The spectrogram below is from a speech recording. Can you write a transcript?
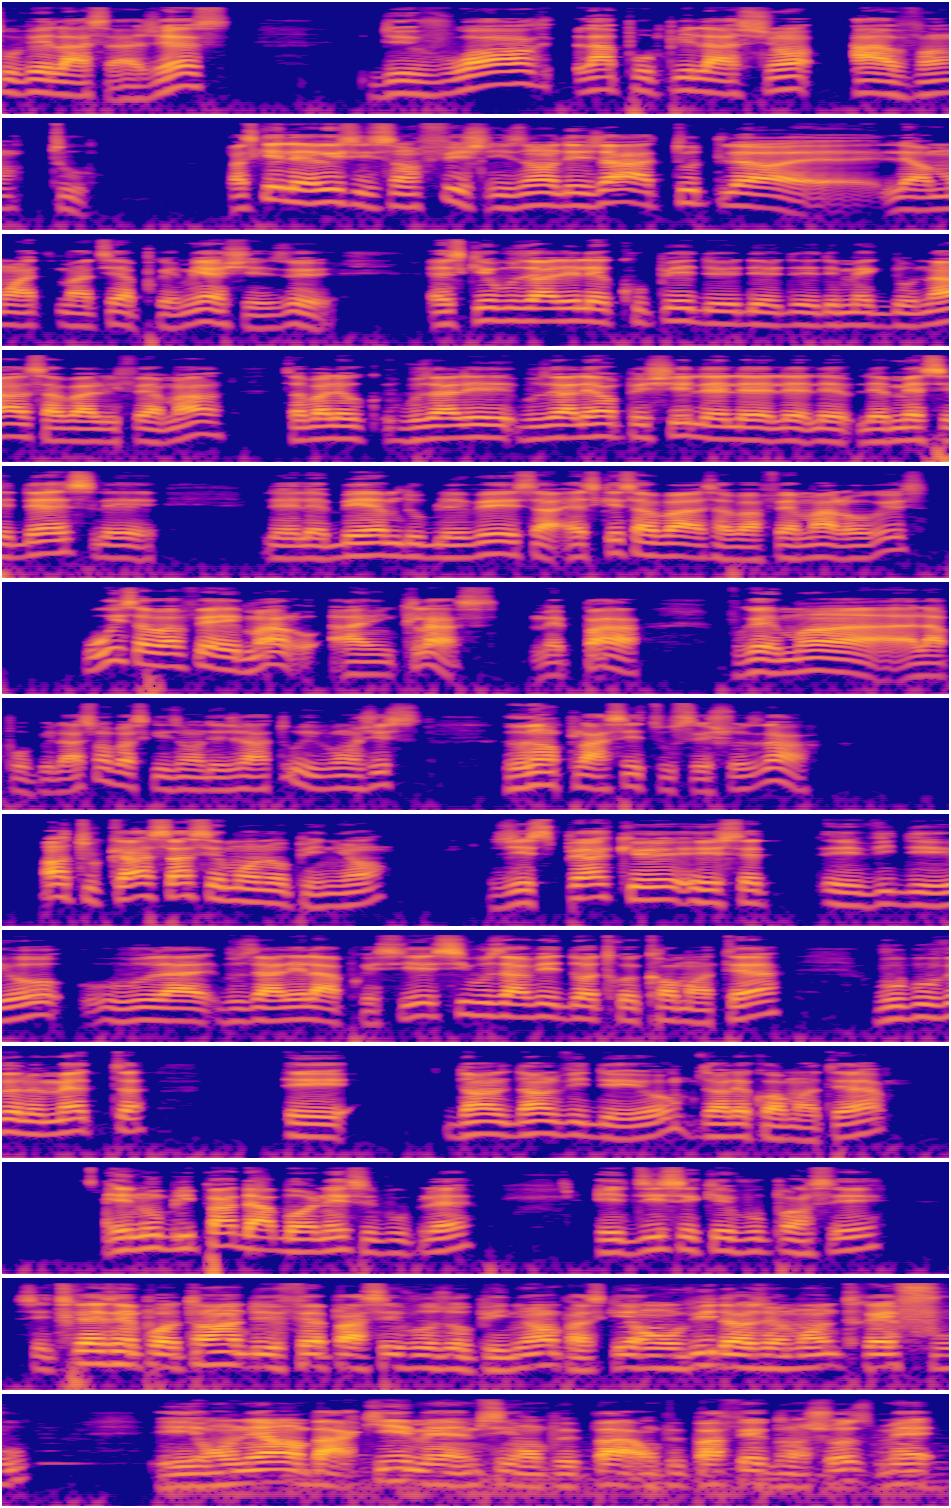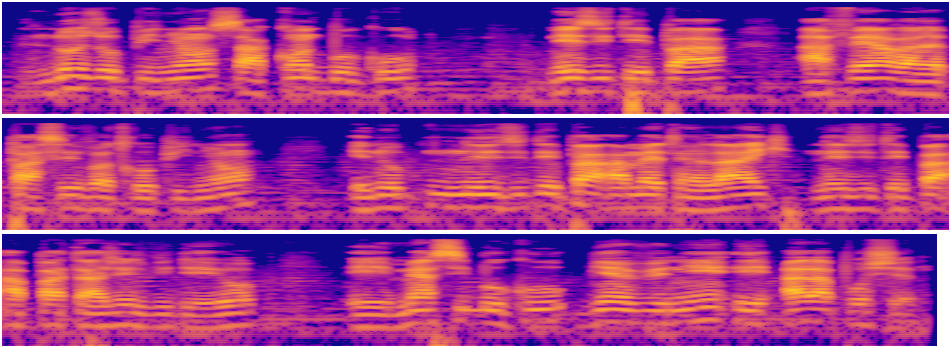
trouver la sagesse de voir la population avant tout. Parce que les Russes, ils s'en fichent. Ils ont déjà toutes leurs leur matières premières chez eux. Est-ce que vous allez les couper de, de McDonald's, ça va lui faire mal? Ça va vous, allez, vous allez empêcher les, les, les, les Mercedes, les, les, BMW. Ça, Est-ce que ça va, ça va faire mal aux Russes Oui, ça va faire mal à une classe, mais pas vraiment à la population parce qu'ils ont déjà tout. Ils vont juste remplacer toutes ces choses-là. En tout cas, ça c'est mon opinion. J'espère que euh, cette euh, vidéo, vous, vous allez l'apprécier. Si vous avez d'autres commentaires, vous pouvez le mettre et dans, dans la vidéo, dans les commentaires. Et n'oublie pas d'abonner, s'il vous plaît, et dire ce que vous pensez. C'est très important de faire passer vos opinions parce qu'on vit dans un monde très fou et on est embarqué même si on peut pas on peut pas faire grand chose mais nos opinions ça compte beaucoup n'hésitez pas à faire euh, passer votre opinion et n'hésitez pas à mettre un like n'hésitez pas à partager la vidéo et merci beaucoup, bienvenue et à la prochaine.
